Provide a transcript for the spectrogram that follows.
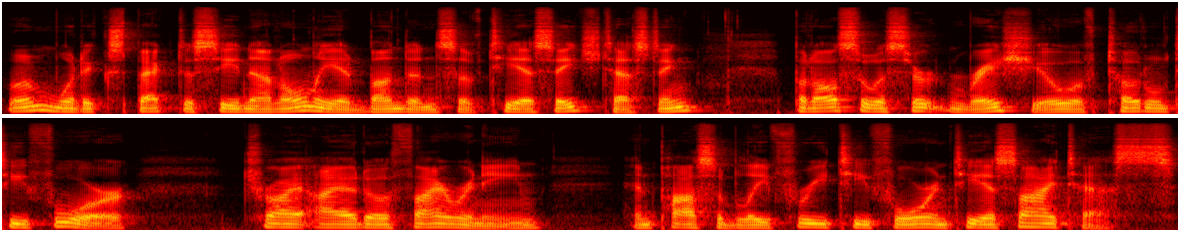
one would expect to see not only abundance of TSH testing, but also a certain ratio of total T4, triiodothyronine, and possibly free T4 and TSI tests,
